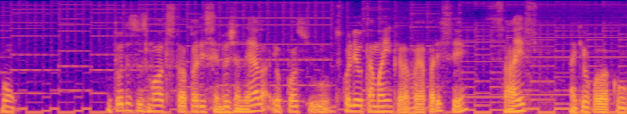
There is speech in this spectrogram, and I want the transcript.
Bom, em todos os modos está aparecendo a janela, eu posso escolher o tamanho que ela vai aparecer, size, aqui eu coloco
